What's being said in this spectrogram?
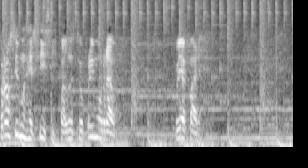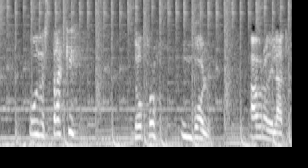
Próximo ejercicio para nuestro primo round. Voy a fare uno stacchi dopo un volo. Abro de lato.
